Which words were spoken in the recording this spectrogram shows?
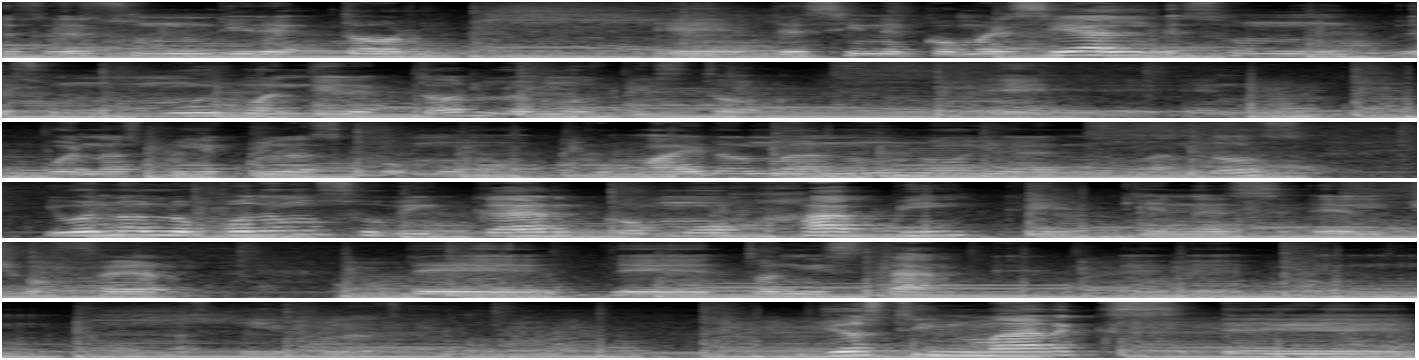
es, un director eh, de cine comercial, es un, es un muy buen director, lo hemos visto buenas películas como, como Iron Man 1 y Iron Man 2. Y bueno, lo podemos ubicar como Happy, que, quien es el chofer de, de Tony Stark eh, en, en las películas Justin Marks, eh,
